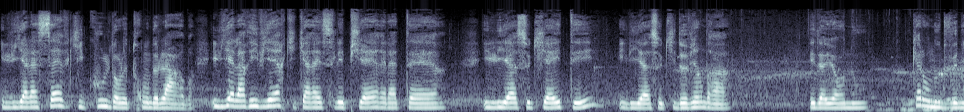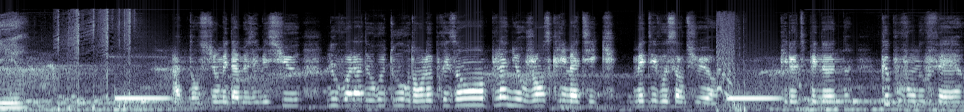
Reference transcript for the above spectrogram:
Il y a la sève qui coule dans le tronc de l'arbre. Il y a la rivière qui caresse les pierres et la terre. Il y a ce qui a été il y a ce qui deviendra. Et d'ailleurs nous, qu'allons-nous devenir? Attention mesdames et messieurs, nous voilà de retour dans le présent, pleine urgence climatique. Mettez vos ceintures. Pilote Pennon, que pouvons-nous faire?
